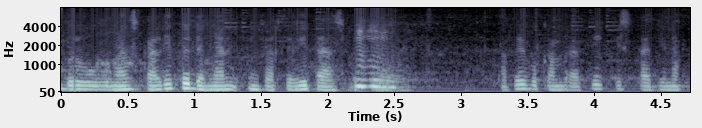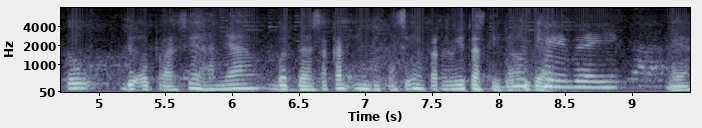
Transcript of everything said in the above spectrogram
berhubungan sekali itu dengan infertilitas, betul. Tapi bukan berarti kista jinak itu dioperasi hanya berdasarkan indikasi infertilitas tidak Oke juga. baik. Ya.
